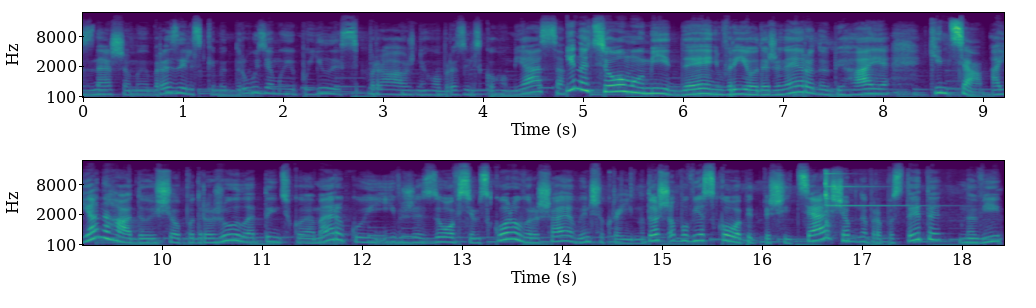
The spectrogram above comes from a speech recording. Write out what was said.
Час з нашими бразильськими друзями і поїли справжнього бразильського м'яса. І на цьому мій день в Ріо де Жанейро добігає кінця. А я нагадую, що подорожую Латинською Америкою і вже зовсім скоро вирушаю в іншу країну. Тож обов'язково підпишіться, щоб не пропустити нові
